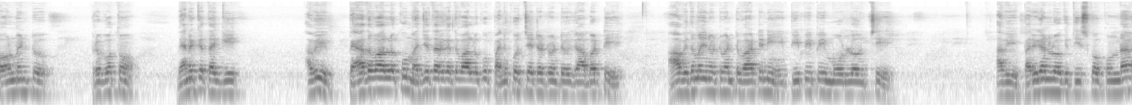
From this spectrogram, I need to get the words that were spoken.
గవర్నమెంట్ ప్రభుత్వం వెనక్కి తగ్గి అవి పేదవాళ్ళకు మధ్యతరగతి వాళ్ళకు పనికొచ్చేటటువంటివి కాబట్టి ఆ విధమైనటువంటి వాటిని పీపీపీ మోడ్లోంచి అవి పరిగణలోకి తీసుకోకుండా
